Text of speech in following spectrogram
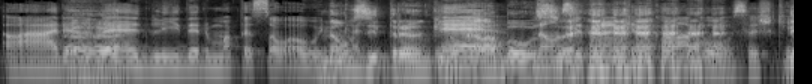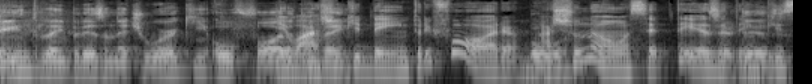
a área, uhum. né? Líder, uma pessoa única. Não ali. se tranque é, no calabouço. Não se tranque no calabouço. Acho que... Dentro da empresa, networking ou fora eu também? Eu acho que dentro e fora. Boa. Acho não, a certeza. certeza. Tem que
